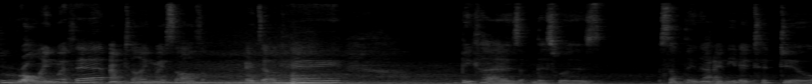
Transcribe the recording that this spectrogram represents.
rolling with it. I'm telling myself it's okay because this was something that I needed to do.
